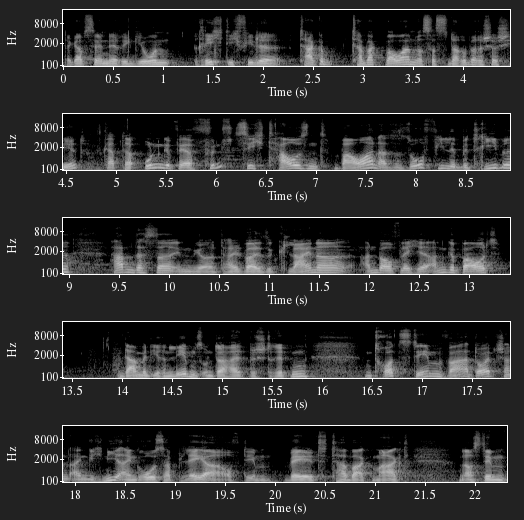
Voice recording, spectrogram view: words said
da gab es ja in der Region richtig viele Tag Tabakbauern. Was hast du darüber recherchiert? Es gab da ungefähr 50.000 Bauern, also so viele Betriebe haben das da in ja, teilweise kleiner Anbaufläche angebaut und damit ihren Lebensunterhalt bestritten. Und trotzdem war Deutschland eigentlich nie ein großer Player auf dem Welttabakmarkt. Und aus dem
